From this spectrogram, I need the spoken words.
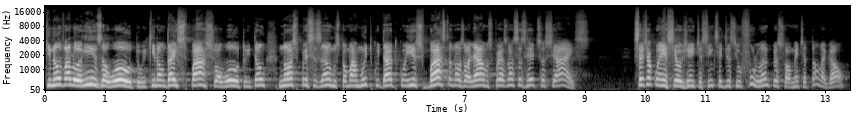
que não valoriza o outro e que não dá espaço ao outro. Então, nós precisamos tomar muito cuidado com isso. Basta nós olharmos para as nossas redes sociais. Você já conheceu gente assim que você diz assim, o fulano pessoalmente é tão legal,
